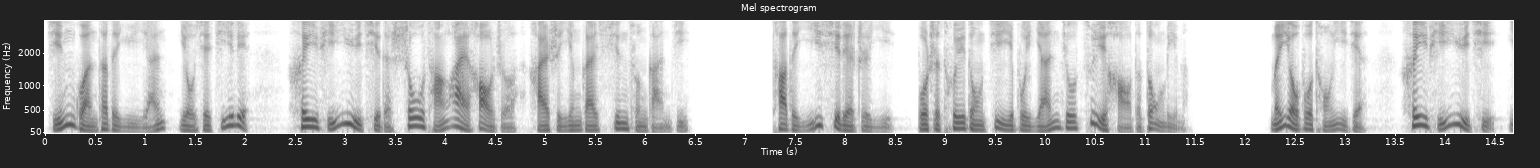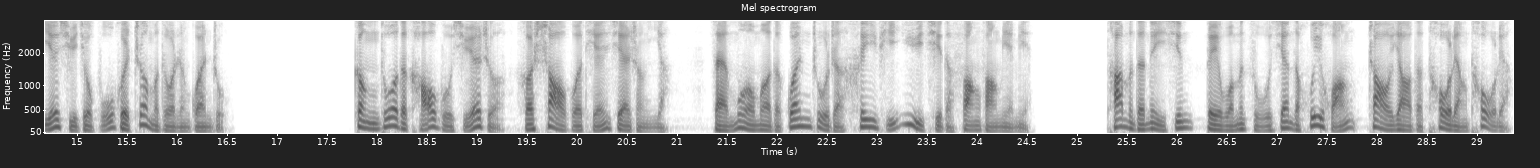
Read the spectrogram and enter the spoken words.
尽管他的语言有些激烈，黑皮玉器的收藏爱好者还是应该心存感激。他的一系列质疑，不是推动进一步研究最好的动力吗？没有不同意见，黑皮玉器也许就不会这么多人关注。更多的考古学者和邵国田先生一样，在默默的关注着黑皮玉器的方方面面。他们的内心被我们祖先的辉煌照耀的透亮透亮。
